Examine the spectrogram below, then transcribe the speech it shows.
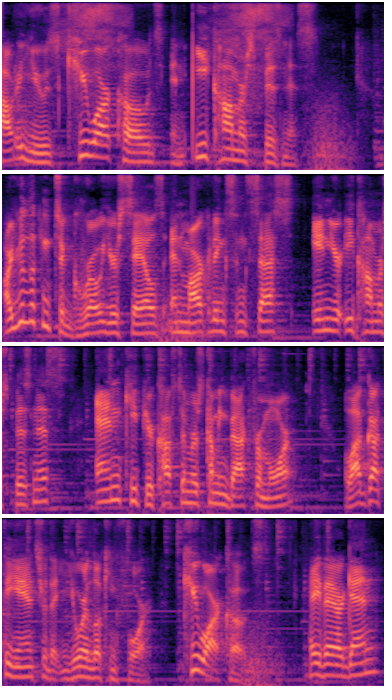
how to use QR codes in e-commerce business. Are you looking to grow your sales and marketing success in your e-commerce business and keep your customers coming back for more? Well, I've got the answer that you're looking for, QR codes. Hey there again,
